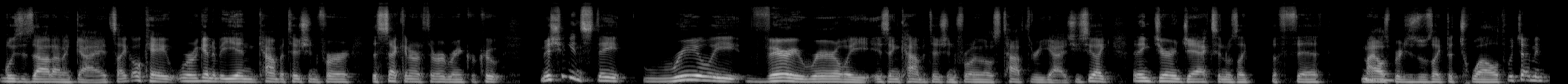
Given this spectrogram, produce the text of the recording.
loses out on a guy, it's like, okay, we're going to be in competition for the second or third ranked recruit. Michigan State really, very rarely is in competition for one of those top three guys. You see, like, I think Jaren Jackson was like the fifth, Miles Mhm. Bridges was like the 12th, which I mean,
